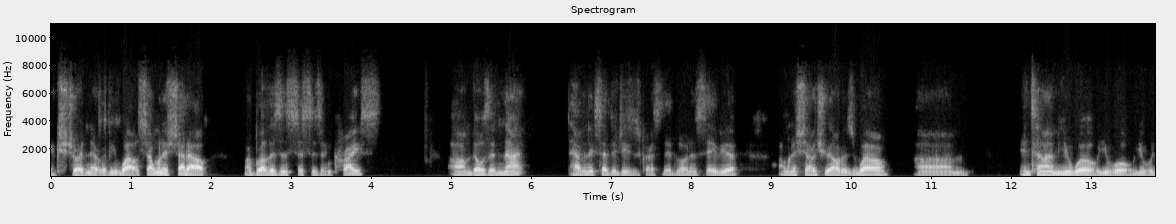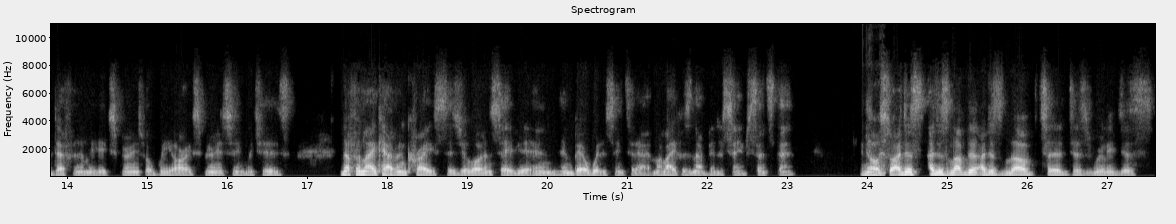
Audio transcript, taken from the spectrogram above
extraordinarily well. So I want to shout out my brothers and sisters in Christ. Um, those that not haven't accepted Jesus Christ as their Lord and Savior, I want to shout you out as well. Um, in time you will you will you will definitely experience what we are experiencing which is nothing like having christ as your lord and savior and and bear witnessing to that. My life has not been the same since then. You know so i just i just love to i just love to just really just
